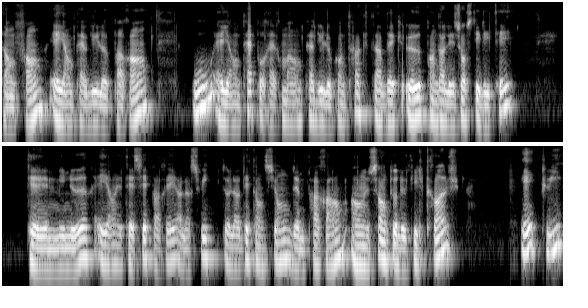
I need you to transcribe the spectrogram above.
d'enfants ayant perdu leurs parents ou ayant temporairement perdu le contact avec eux pendant les hostilités, des mineurs ayant été séparés à la suite de la détention d'un parent en un centre de filtrage, et puis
